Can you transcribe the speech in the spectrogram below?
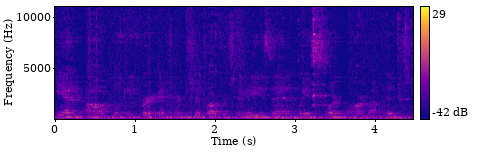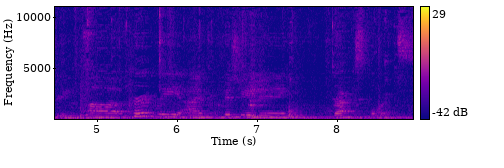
and um, looking for internship opportunities and ways to learn more about the industry. Uh, currently, I'm officiating rec sports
